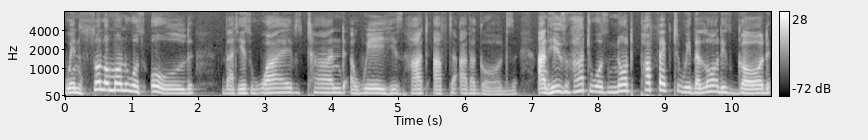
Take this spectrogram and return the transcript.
when Solomon was old that his wives turned away his heart after other gods, and his heart was not perfect with the Lord his God,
